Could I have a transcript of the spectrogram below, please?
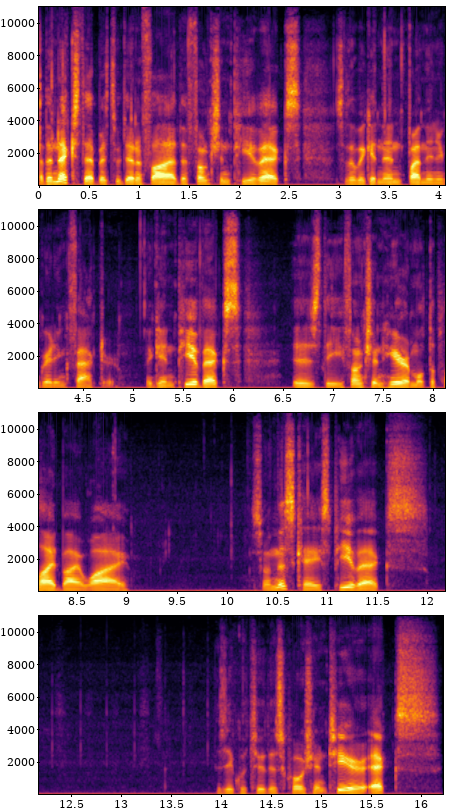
Now the next step is to identify the function p of x so that we can then find the integrating factor. Again, p of x is the function here multiplied by y. So in this case, p of x is equal to this quotient here, x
